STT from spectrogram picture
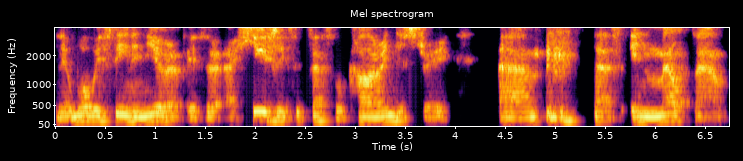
You know, what we've seen in Europe is a, a hugely successful car industry um, that's in meltdown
